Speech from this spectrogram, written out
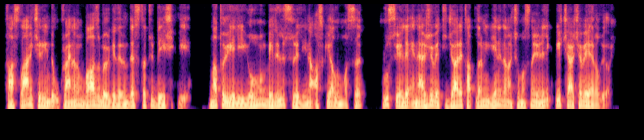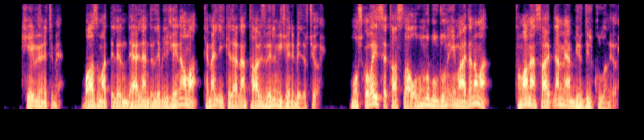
Taslağın içeriğinde Ukrayna'nın bazı bölgelerinde statü değişikliği, NATO üyeliği yolunun belirli süreliğine askıya alınması, Rusya ile enerji ve ticaret hatlarının yeniden açılmasına yönelik bir çerçeve yer alıyor. Kiev yönetimi, bazı maddelerin değerlendirilebileceğini ama temel ilkelerden taviz verilmeyeceğini belirtiyor. Moskova ise taslağı olumlu bulduğunu ima eden ama tamamen sahiplenmeyen bir dil kullanıyor.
